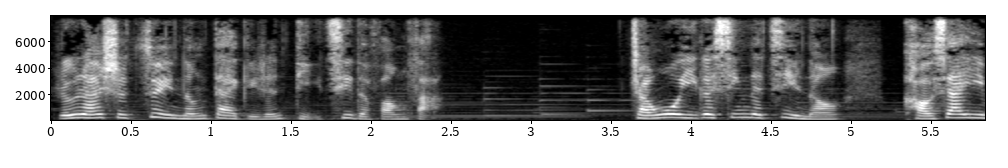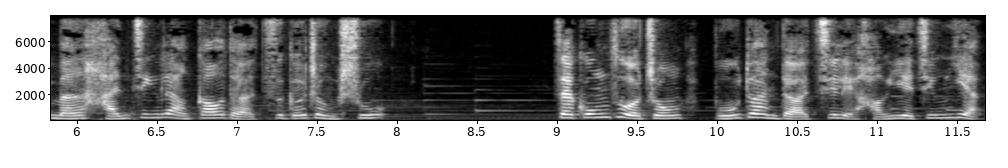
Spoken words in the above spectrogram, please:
仍然是最能带给人底气的方法。掌握一个新的技能，考下一门含金量高的资格证书，在工作中不断的积累行业经验。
